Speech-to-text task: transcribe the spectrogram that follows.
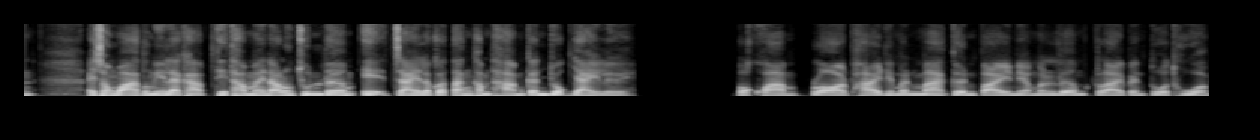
14.7%ไอช่องว่างตรงนี้แหละครับที่ทำให้นักลงทุนเริ่มเอะใจ แล้วก็ตั้งคำถามกันยกใหญ่เลยพอความปลอดภัยที่มันมากเกินไปเนี่ยมันเริ่มกลายเป็นตัวถ่วง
